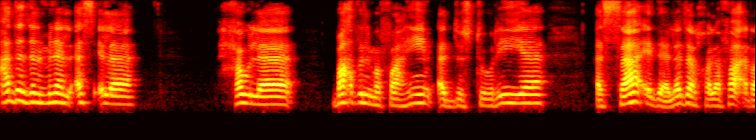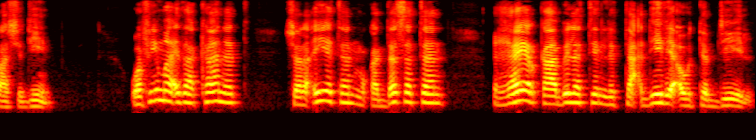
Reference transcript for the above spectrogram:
عددا من الأسئلة حول بعض المفاهيم الدستورية السائدة لدى الخلفاء الراشدين. وفيما إذا كانت شرعية مقدسة غير قابلة للتعديل أو التبديل.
